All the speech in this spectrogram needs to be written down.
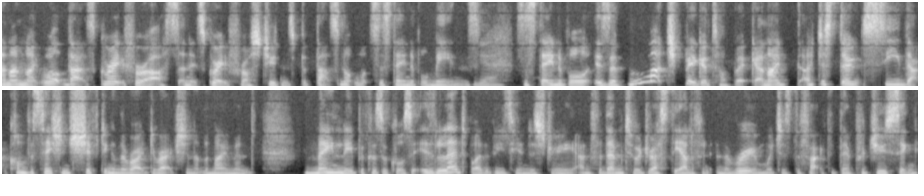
and I'm like, well, that's great for us and it's great for our students, but that's not what sustainable means. Yeah. Sustainable is a much bigger topic. And I, I just don't see that conversation shifting in the right direction at the moment, mainly because, of course, it is led by the beauty industry. And for them to address the elephant in the room, which is the fact that they're producing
